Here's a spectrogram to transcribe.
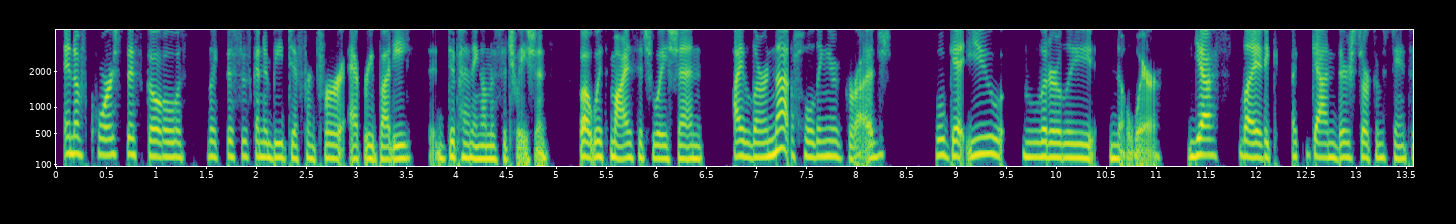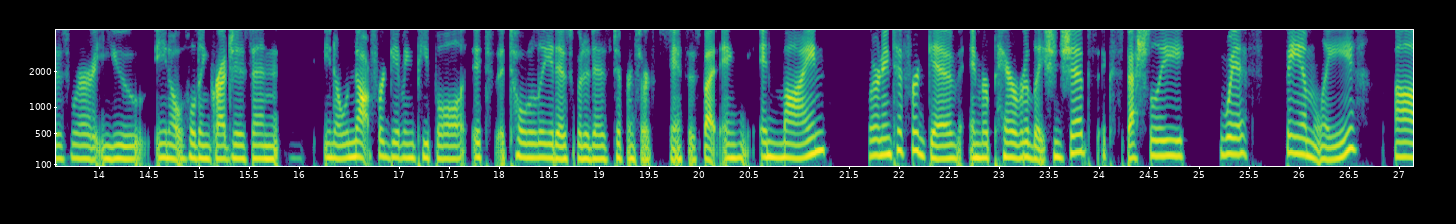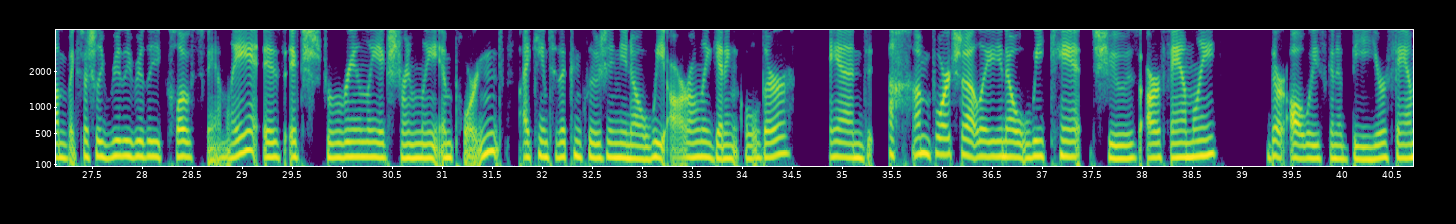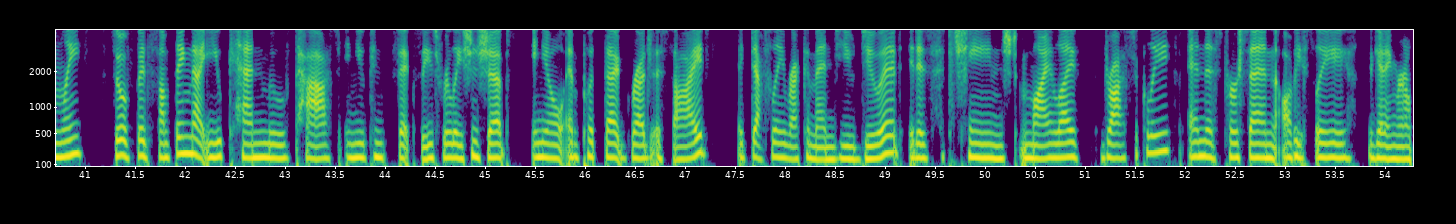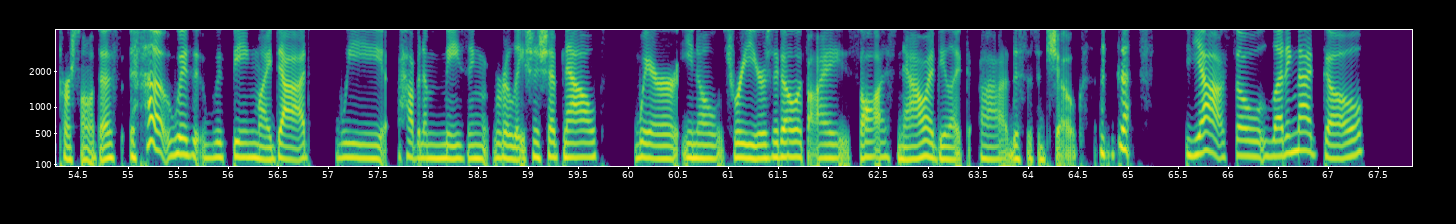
And of course, this goes like this is going to be different for everybody, depending on the situation. But with my situation, I learned that holding a grudge will get you literally nowhere. Yes, like again, there's circumstances where you, you know, holding grudges and, you know, not forgiving people. It's it totally, it is what it is, different circumstances. But in, in mine, learning to forgive and repair relationships, especially with family, um, especially really, really close family, is extremely, extremely important. I came to the conclusion, you know, we are only getting older. And unfortunately, you know, we can't choose our family. They're always going to be your family. So if it's something that you can move past and you can fix these relationships and, you know, and put that grudge aside, I definitely recommend you do it. It has changed my life drastically. And this person, obviously getting real personal with this, with with being my dad, we have an amazing relationship now where, you know, three years ago, if I saw us now, I'd be like, uh, this is a joke. yeah. So letting that go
